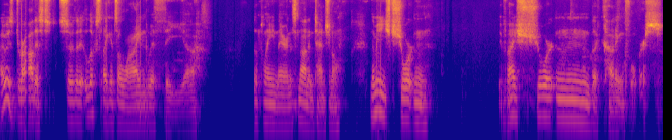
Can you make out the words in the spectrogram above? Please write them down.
I always draw this so that it looks like it's aligned with the uh, the plane there, and it's not intentional. Let me shorten. If I shorten the cutting force.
